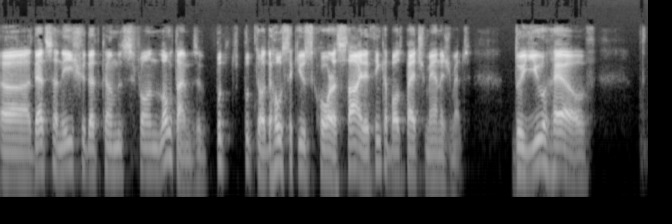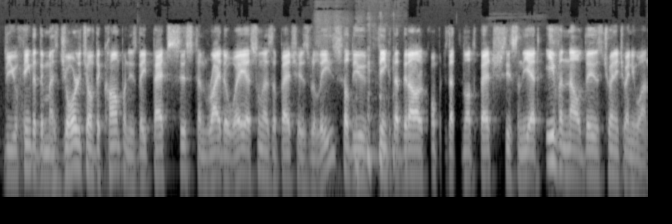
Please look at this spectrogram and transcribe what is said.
uh, that's an issue that comes from long times. put put uh, the whole secure score aside i think about patch management. Do you have do you think that the majority of the companies they patch system right away as soon as the patch is released? Or do you think that there are companies that do not patch system yet even nowadays 2021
